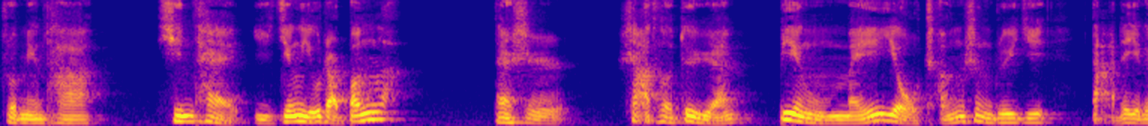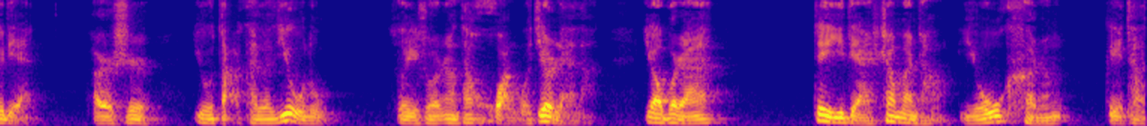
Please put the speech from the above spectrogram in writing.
说明他心态已经有点崩了。但是沙特队员并没有乘胜追击打这一个点，而是又打开了右路，所以说让他缓过劲来了。要不然，这一点上半场有可能给他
